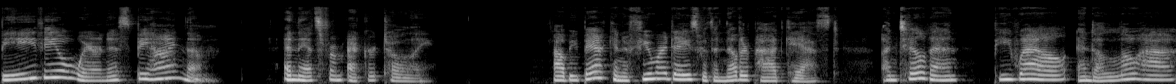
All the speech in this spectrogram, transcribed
be the awareness behind them. And that's from Eckhart Tolle. I'll be back in a few more days with another podcast. Until then, be well and aloha.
